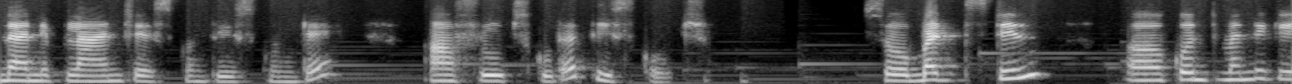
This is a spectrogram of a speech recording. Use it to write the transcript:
దాన్ని ప్లాన్ చేసుకుని తీసుకుంటే ఆ ఫ్రూట్స్ కూడా తీసుకోవచ్చు. సో బట్ స్టిల్ కొంతమందికి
